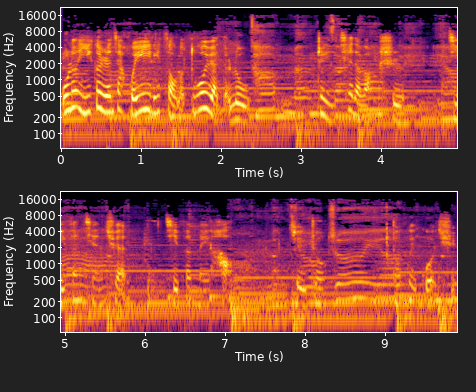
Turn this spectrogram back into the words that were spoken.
无论一个人在回忆里走了多远的路，这一切的往事，几分缱绻，几分美好，最终都会过去。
